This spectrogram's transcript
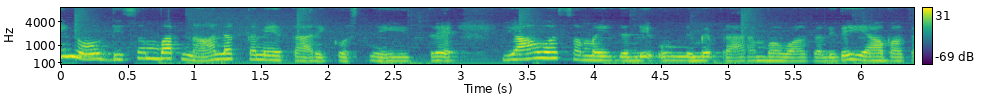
ಇನ್ನು ಡಿಸೆಂಬರ್ ನಾಲ್ಕನೇ ತಾರೀಕು ಸ್ನೇಹಿತರೆ, ಯಾವ ಸಮಯದಲ್ಲಿ ಹುಣ್ಣಿಮೆ ಪ್ರಾರಂಭವಾಗಲಿದೆ, ಯಾವಾಗ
